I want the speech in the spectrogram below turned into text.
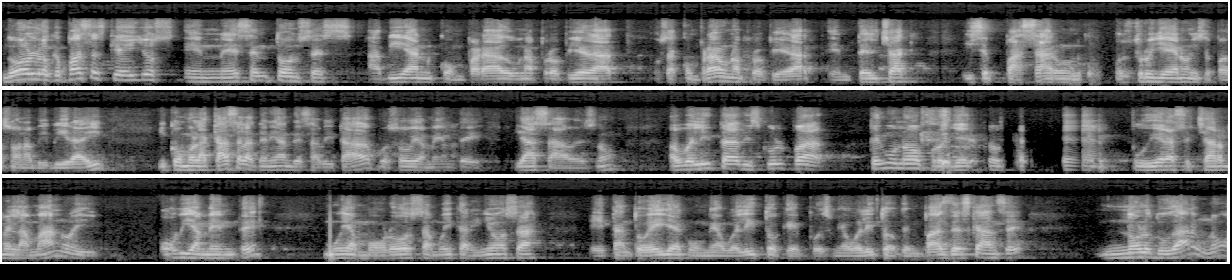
No, lo que pasa es que ellos en ese entonces habían comprado una propiedad, o sea, compraron una propiedad en Telchac y se pasaron, construyeron y se pasaron a vivir ahí. Y como la casa la tenían deshabitada, pues obviamente ya sabes, ¿no? Abuelita, disculpa, tengo un nuevo proyecto que pudieras echarme la mano y obviamente muy amorosa, muy cariñosa, eh, tanto ella como mi abuelito, que pues mi abuelito que en paz descanse, no lo dudaron, ¿no?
